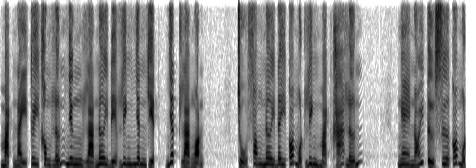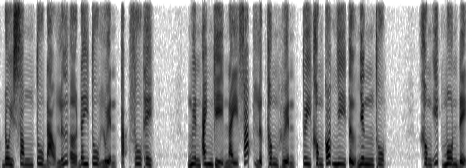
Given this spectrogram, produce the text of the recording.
Mạch này tuy không lớn nhưng là nơi địa linh nhân kiệt, nhất là ngọn. Chủ phong nơi đây có một linh mạch khá lớn. Nghe nói từ xưa có một đôi song tu đạo lứ ở đây tu luyện cặp phu thê. Nguyên anh kỳ này pháp lực thông huyền, tuy không có nhi tử nhưng thu. Không ít môn đệ.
